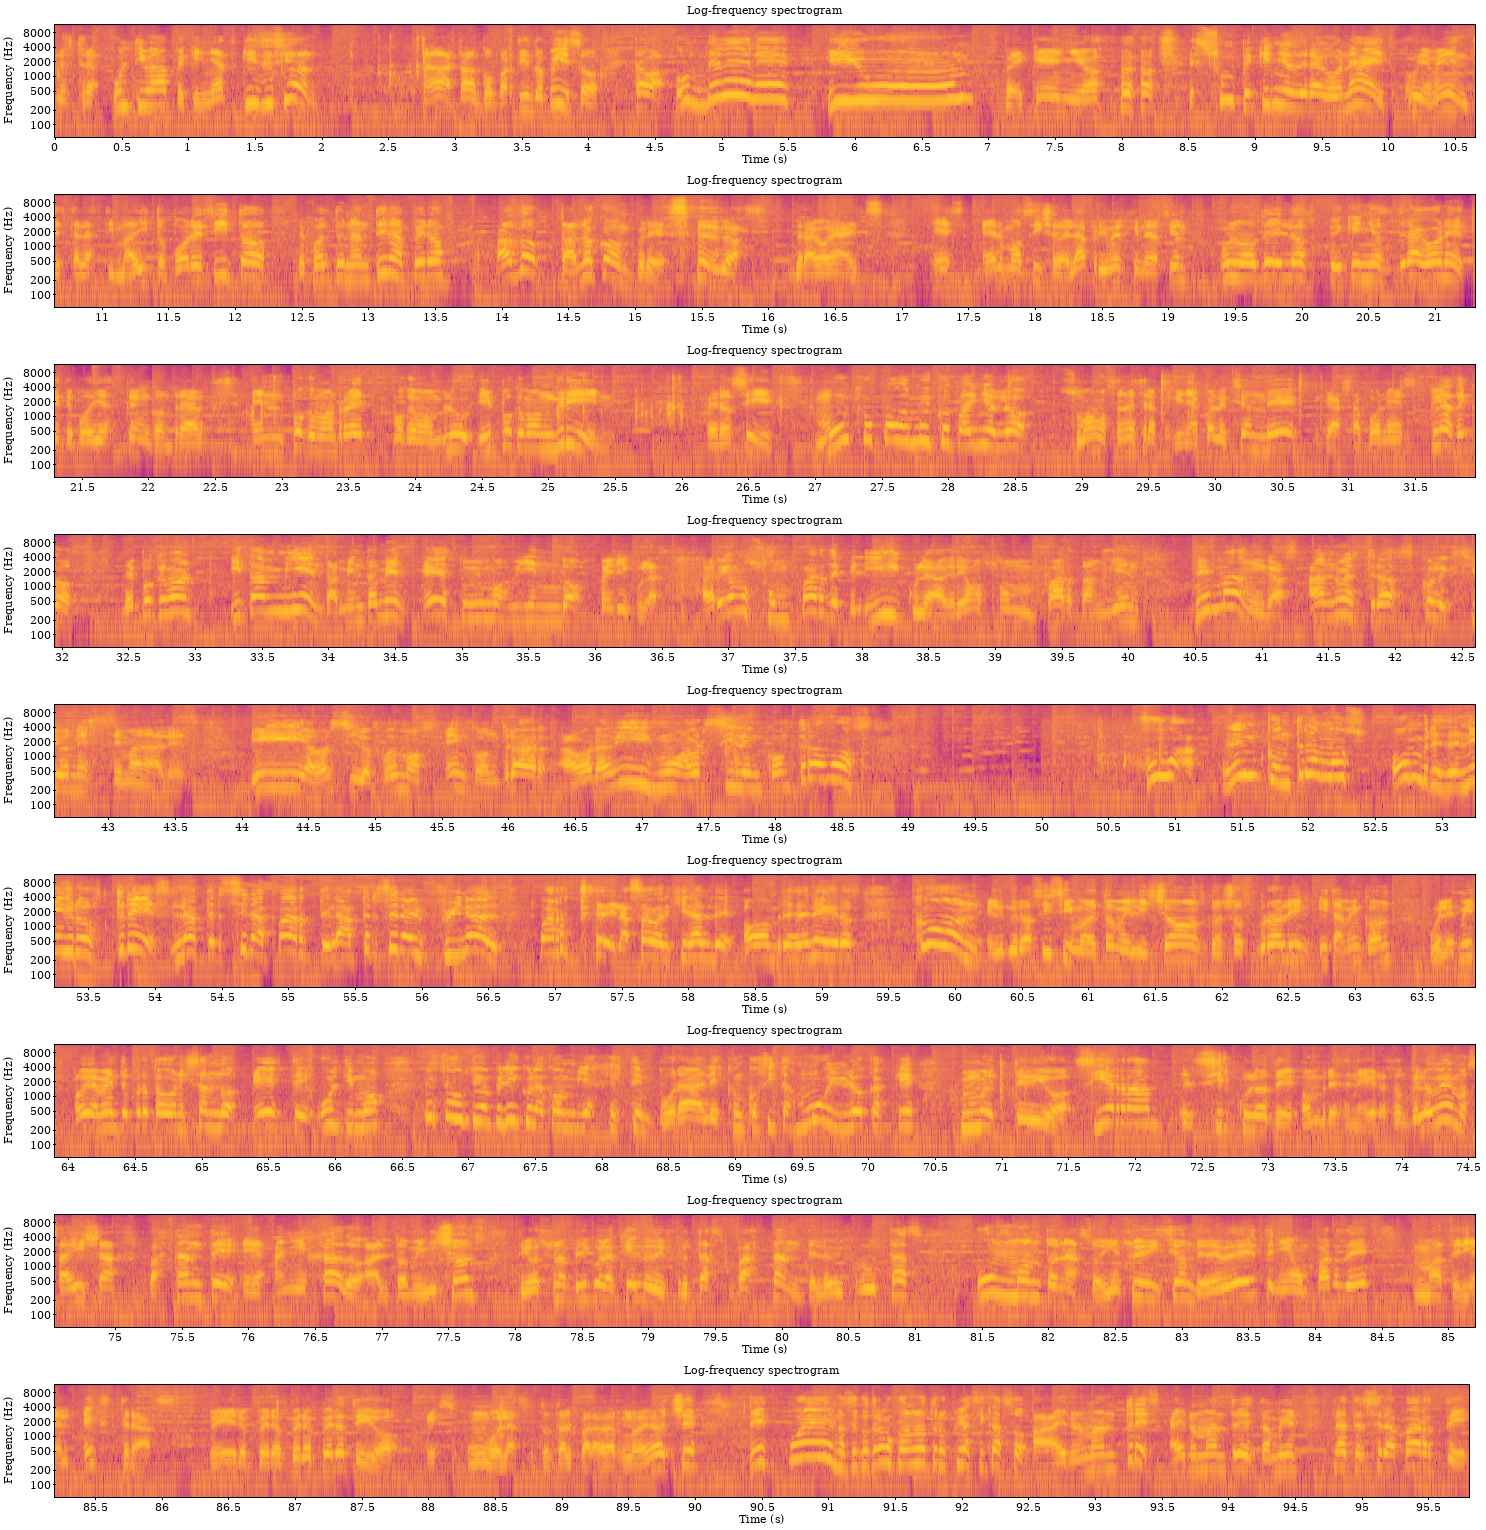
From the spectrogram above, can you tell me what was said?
nuestra última pequeña adquisición. Ah, estaban compartiendo piso. Estaba un DNN y un pequeño. es un pequeño Dragonite. Obviamente está lastimadito. Pobrecito. Le falta una antena, pero adopta, no compres los Dragonites. Es hermosillo de la primera generación, uno de los pequeños dragones que te podías encontrar en Pokémon Red, Pokémon Blue y Pokémon Green. Pero sí, muy copado, muy copadinho lo sumamos a nuestra pequeña colección de gallapones clásicos de Pokémon y también, también, también estuvimos viendo películas. Agregamos un par de películas, agregamos un par también de mangas a nuestras colecciones semanales. Y a ver si lo podemos encontrar ahora mismo, a ver si lo encontramos. ¡Fua! Encontramos Hombres de Negros 3, la tercera parte, la tercera y final parte de la saga original de Hombres de Negros con el grosísimo de Tommy Lee Jones, con Josh Brolin y también con Will Smith, obviamente protagonizando este último, esta última película con viajes temporales, con cositas muy locas que, te digo, cierra el círculo de Hombres de Negros, aunque lo vemos ahí ya bastante eh, añejado al Tommy Lee Jones, te digo, es una película que lo disfrutas bastante, lo disfrutas un montonazo. Y en su edición de DVD tenía un par de material extras pero, pero, pero, pero te digo, es un golazo total para verlo de noche. Después nos encontramos con otro clasicazo, Iron Man 3. Iron Man 3 también, la tercera parte.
